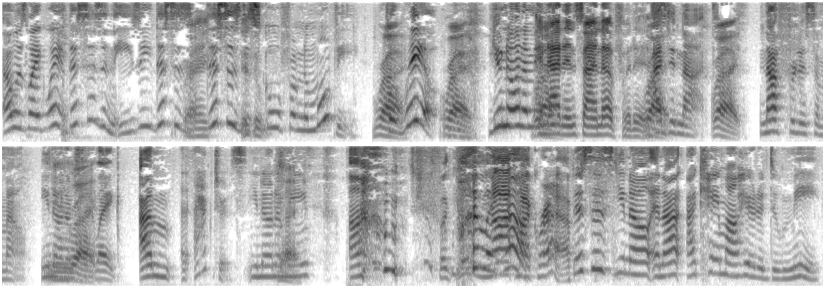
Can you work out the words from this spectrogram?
I was like, "Wait, this isn't easy. This is Right. this is the This is- school from the movie Right. for real, Right. You know what I mean? And I didn't sign up for this. I did not. Right. Not for this amount. You know what I'm saying? Like I'm an actress. You know what I mean? Um, Like, this is like, not no, my craft. This is, you know, and I, I came out here to do me.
